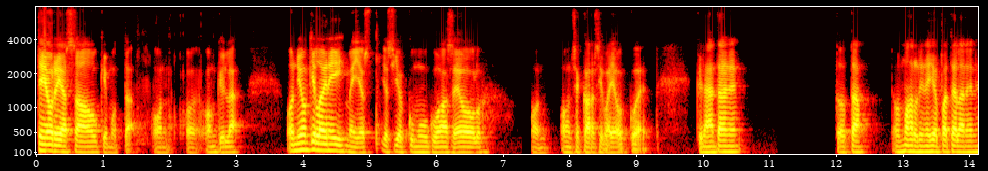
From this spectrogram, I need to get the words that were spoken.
teoriassa auki, mutta on, on, on kyllä on jonkinlainen ihme, jos, jos joku muu kuin AC Oulu on, on se karsiva joukkue. Kyllähän tällainen tota, on mahdollinen jopa tällainen,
